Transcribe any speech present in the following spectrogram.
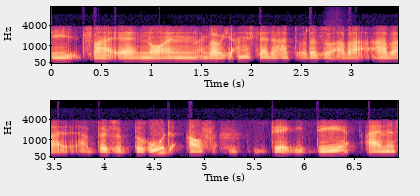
die zwar äh, neun, glaube ich, Angestellte hat oder so, aber, aber beruht auf der Idee eines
